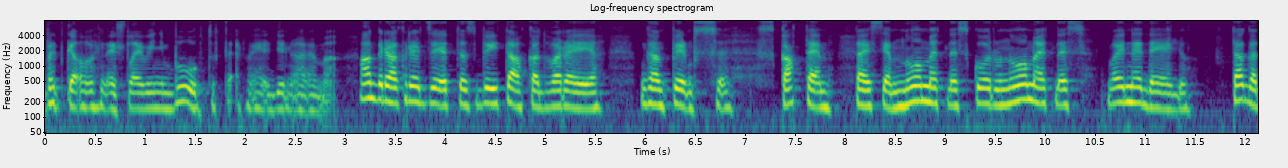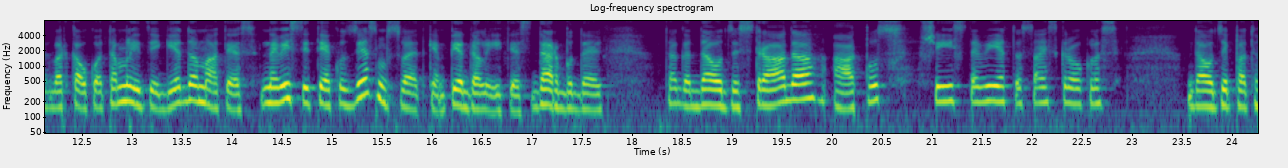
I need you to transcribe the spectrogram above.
Bet galvenais, lai viņi būtu tajā mēģinājumā. Agrāk redziet, tas bija tā, kad varēja gan pirms skatēm taisiem nometnes, koru nometnes vai nedēļu Tagad var kaut ko tam līdzīgu iedomāties. Ne visi tiek uz dziesmu svētkiem piedalīties darbu dēļ. Tagad daudzi strādā ārpus šīs vietas, aizkrauklas. Daudzi pat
